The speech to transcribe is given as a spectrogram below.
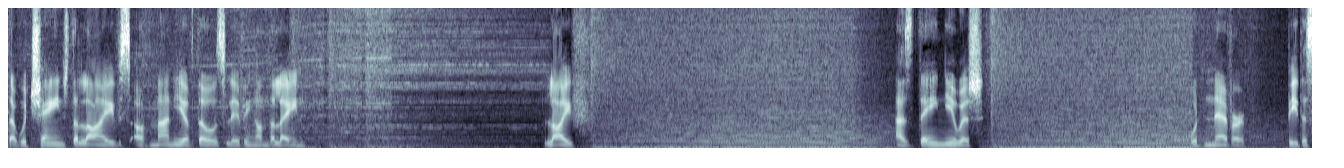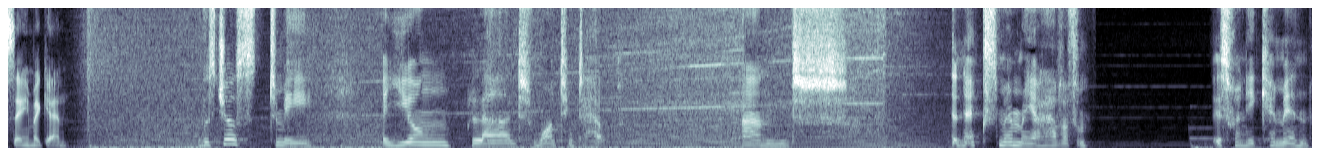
that would change the lives of many of those living on the lane. Life, as they knew it, would never be the same again. Was just, to me, a young lad wanting to help. And the next memory I have of him is when he came in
